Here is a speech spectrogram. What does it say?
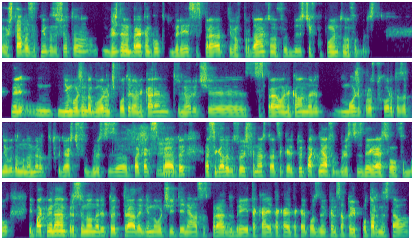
а, щаба зад него, защото виждаме Брайтън колкото бере се справят и в продаването на футболисти, и в купуването на футболисти. Нали, ние можем да говорим, че Потър е уникален треньор и че се справя уникално. Нали, може просто хората зад него да му намерят подходящи футболисти за това как се справя М. той, а сега да го сложиш в една ситуация, където той пак няма футболисти за да играе своя футбол и пак минаваме през едно, нали, той трябва да ги научи и те няма да се справят добре и така и така и така и после да викам сега той и Потър не става.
